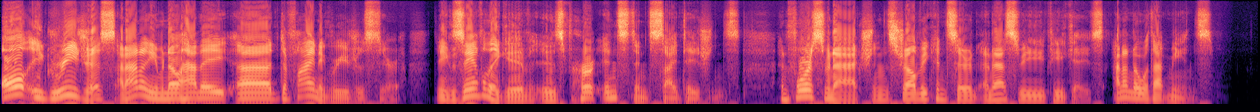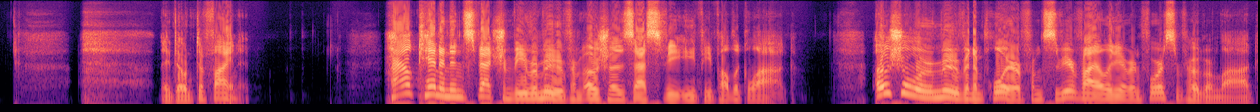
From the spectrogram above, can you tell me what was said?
all egregious, and I don't even know how they uh, define egregious here. The example they give is per instance citations. Enforcement actions shall be considered an SVEP case. I don't know what that means. They don't define it. How can an inspection be removed from OSHA's SVEP public log? OSHA will remove an employer from severe violator enforcement program log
